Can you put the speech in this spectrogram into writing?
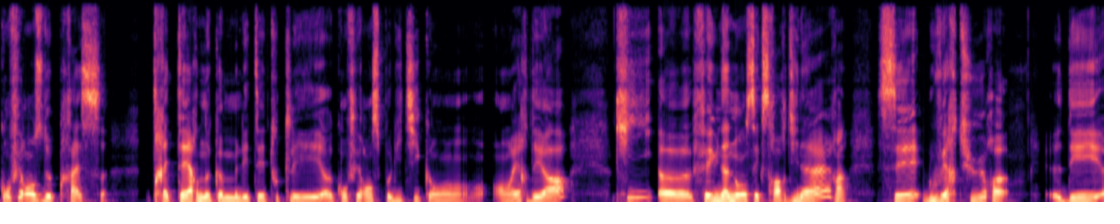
conférence de presse très terne, comme l'étaient toutes les euh, conférences politiques en, RDA, qui euh, fait une annonce extraordinaire, c'est l'ouverture des,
